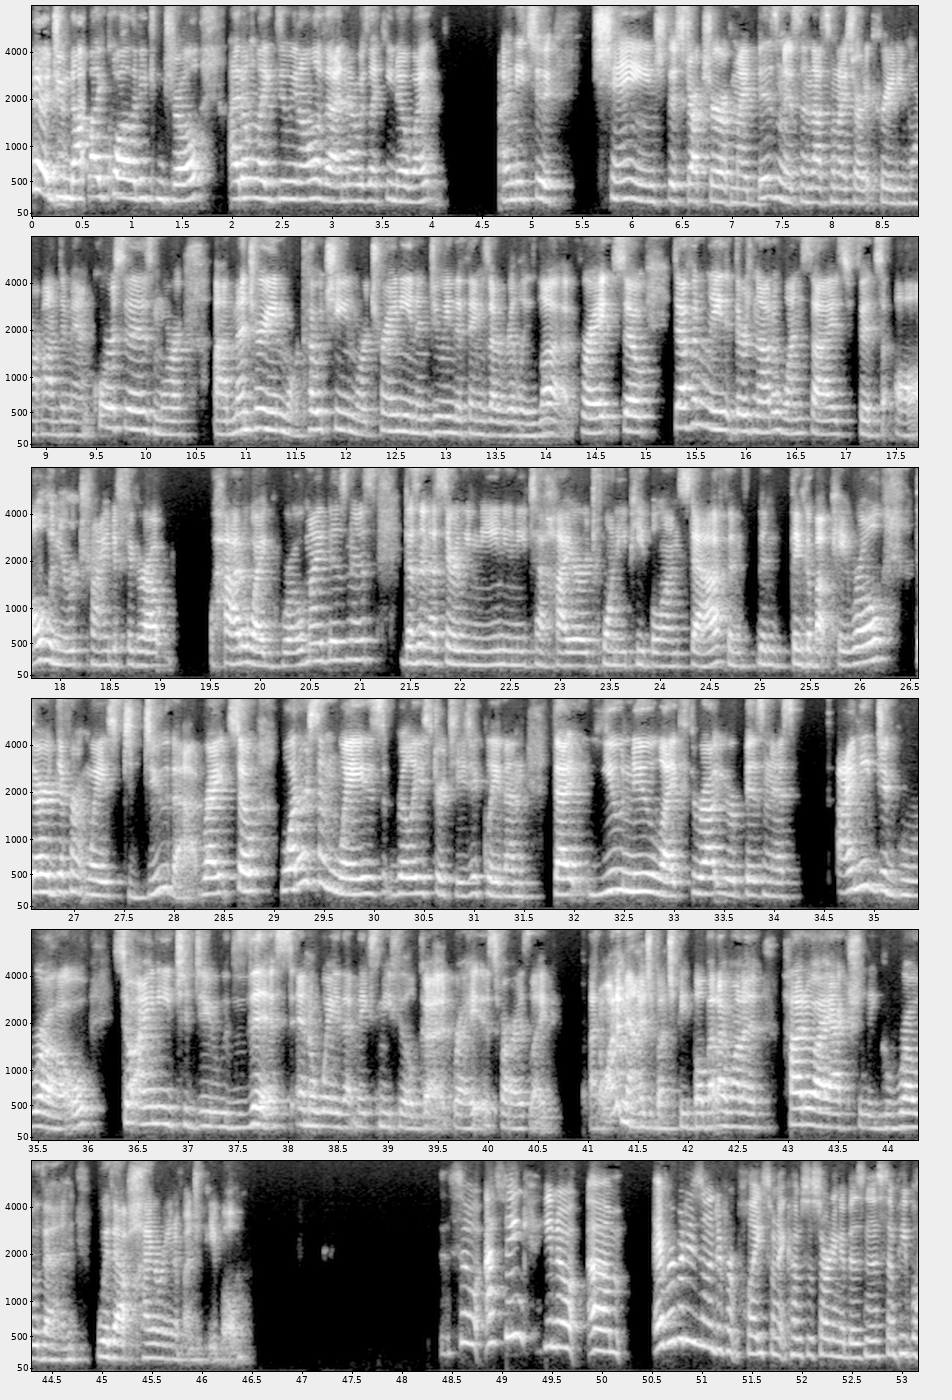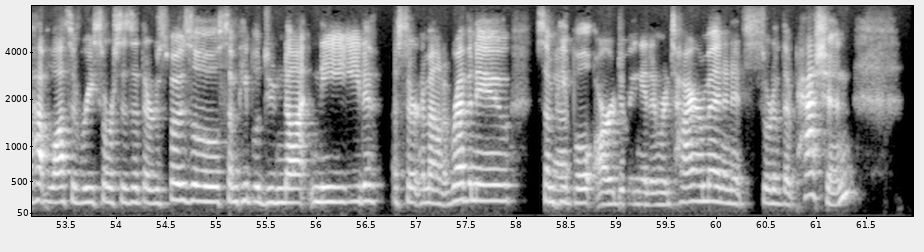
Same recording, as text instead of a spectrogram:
I do not like quality control. I don't like doing all of that. And I was like, you know what? I need to change the structure of my business and that's when i started creating more on-demand courses more uh, mentoring more coaching more training and doing the things i really love right so definitely there's not a one size fits all when you're trying to figure out how do I grow my business? Doesn't necessarily mean you need to hire 20 people on staff and, and think about payroll. There are different ways to do that, right? So, what are some ways, really strategically, then that you knew like throughout your business I need to grow. So I need to do this in a way that makes me feel good, right? As far as like, I don't want to manage a bunch of people, but I want to, how do I actually grow then without hiring a bunch of people? So I think, you know, um, everybody's in a different place when it comes to starting a business. Some people have lots of resources at their disposal. Some people do not need a certain amount of revenue. Some yeah. people are doing it in retirement and it's sort of their passion.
